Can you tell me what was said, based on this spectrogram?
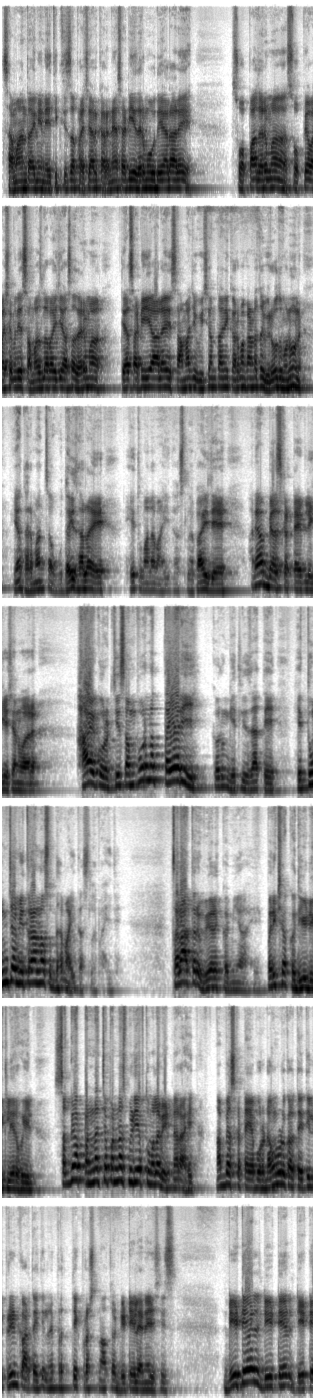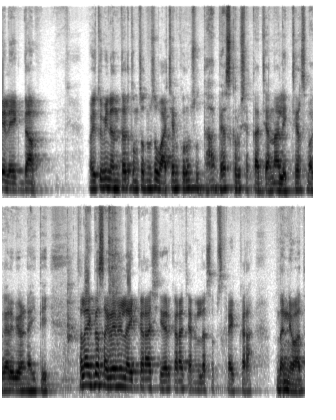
समानता आणि नैतिकतेचा प्रचार करण्यासाठी हे धर्म उदयाला आले. सोपा धर्म सोप्या भाषेमध्ये समजला पाहिजे असा धर्म त्यासाठी आलाय. सामाजिक विषमता आणि कर्मकांडाचा विरोध म्हणून या धर्मांचा उदय झालाय. हे तुम्हाला माहीत असलं पाहिजे. आणि अभ्यास करता ॲप्लिकेशनवर हायकोर्टची संपूर्ण तयारी करून घेतली जाते हे तुमच्या मित्रांना सुद्धा माहीत असलं पाहिजे. चला तर वेळ कमी आहे. परीक्षा कधीही डिक्लेअर होईल. सगळ्या पन्नासच्या पन्नास पी डी एफ तुम्हाला भेटणार आहेत. अभ्यास करता ॲपवर डाउनलोड करता येतील प्रिंट काढता येतील आणि प्रत्येक प्रश्नाचं detail analysis detail detail detail एकदम. म्हणजे तुम्ही नंतर तुमचं तुमचं वाचन करून सुद्धा अभ्यास करू शकता. ज्यांना लेक्चर्स बघायला वेळ नाही ते. चला एकदा सगळ्यांनी लाईक करा शेअर करा चॅनलला सबस्क्राईब करा. धन्यवाद.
